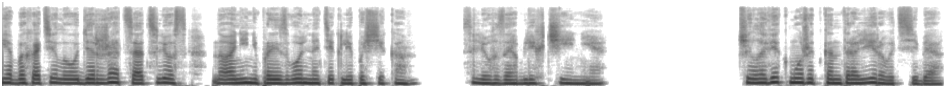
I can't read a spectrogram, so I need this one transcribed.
Я бы хотела удержаться от слез, но они непроизвольно текли по щекам. Слезы облегчения. Человек может контролировать себя,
